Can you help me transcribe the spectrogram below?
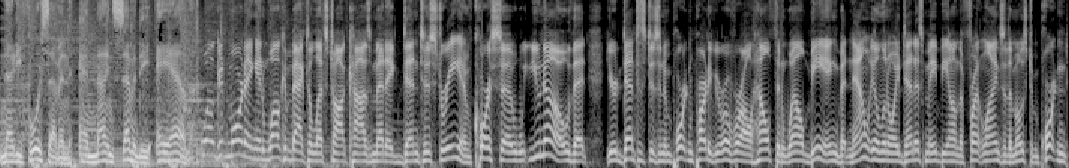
947, and 970 AM. Well, good morning and welcome back to Let's Talk Cosmetic Dentistry. And of course, uh, you know that your dentist is an important part of your overall health and well being, but now Illinois dentists may be on the front lines of the most important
